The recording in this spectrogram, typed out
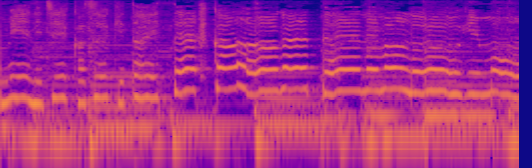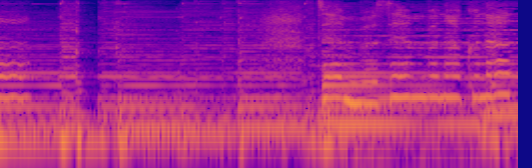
みに近づきたいって。考えて眠る日も。全部全部なくなって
